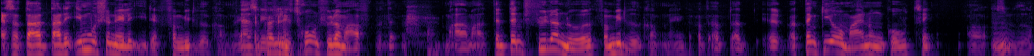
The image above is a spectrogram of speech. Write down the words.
Altså, der, der er det emotionelle i det, for mit vedkommende. Ikke? Ja, fordi, fordi troen fylder meget, meget, meget. Den, den fylder noget for mit vedkommende. Ikke? Og, og, og, og den giver jo mig nogle gode ting, og, mm. så videre.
